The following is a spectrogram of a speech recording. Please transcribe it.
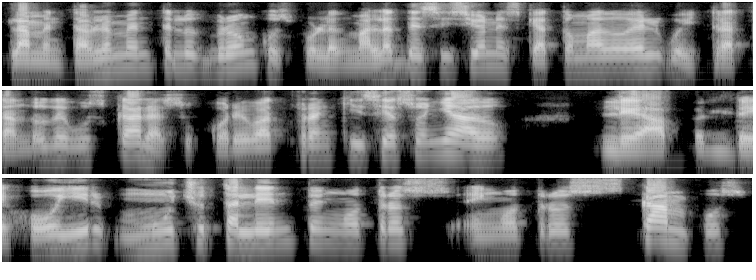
Lamentablemente los Broncos, por las malas decisiones que ha tomado Elway tratando de buscar a su coreback franquicia soñado, le dejó ir mucho talento en otros, en otros campos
